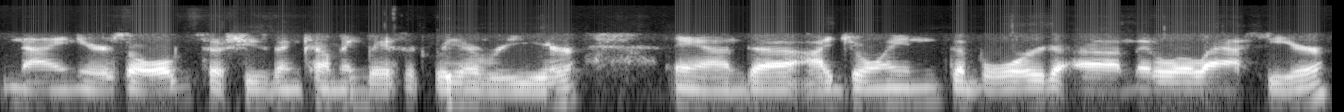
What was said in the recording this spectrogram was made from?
nine years old, so she's been coming basically every year. And uh, I joined the board uh, middle of last year.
